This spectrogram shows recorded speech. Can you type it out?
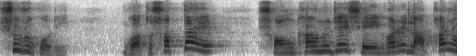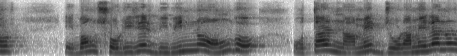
শুরু করি। গত সপ্তাহের সংখ্যা অনুযায়ী সেই ঘরে লাফানোর এবং শরীরের বিভিন্ন অঙ্গ ও তার নামের জোড়া মেলানোর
